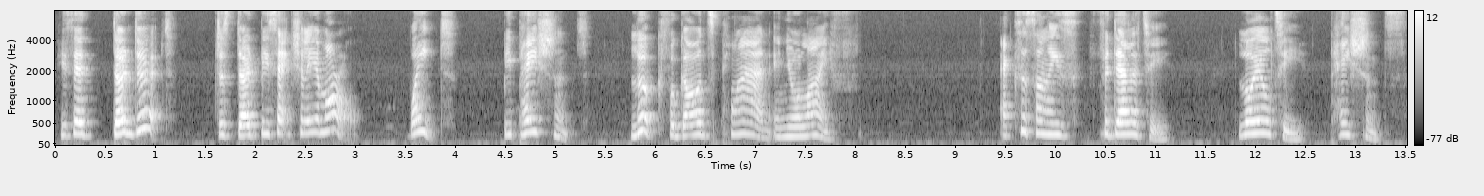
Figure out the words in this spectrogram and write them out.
He said, Don't do it. Just don't be sexually immoral. Wait. Be patient. Look for God's plan in your life. Exercise fidelity, loyalty, patience.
